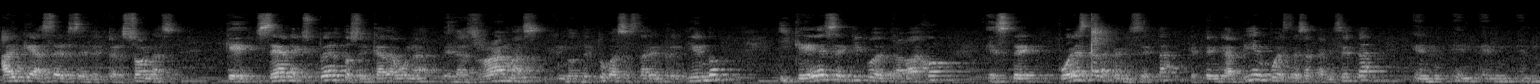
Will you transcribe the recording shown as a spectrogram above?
hay que hacerse de personas que sean expertos en cada una de las ramas en donde tú vas a estar emprendiendo y que ese equipo de trabajo esté puesta la camiseta, que tenga bien puesta esa camiseta en, en- en- en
